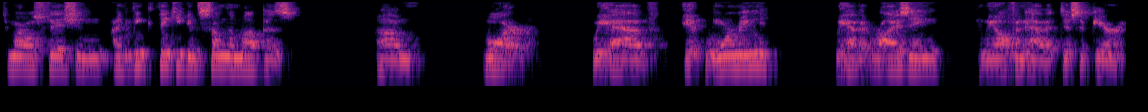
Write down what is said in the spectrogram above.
tomorrow's fish, and I think think you can sum them up as um, water. We have it warming, we have it rising, and we often have it disappearing.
